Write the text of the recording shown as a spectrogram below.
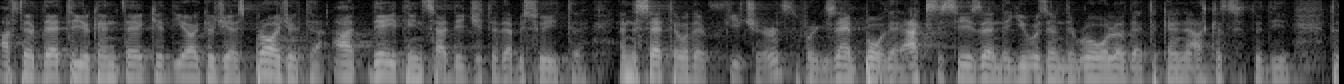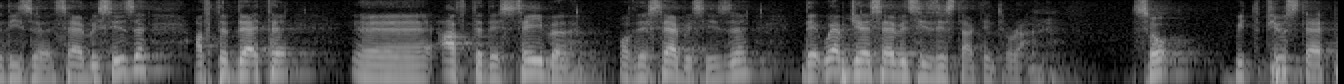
After that, you can take the ArcGIS project, update inside the G3W suite, and set other features. For example, the accesses and the user and the role that can access to, the, to these uh, services. After that, uh, after the save of the services, the WebGIS services is starting to run. So with few steps,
